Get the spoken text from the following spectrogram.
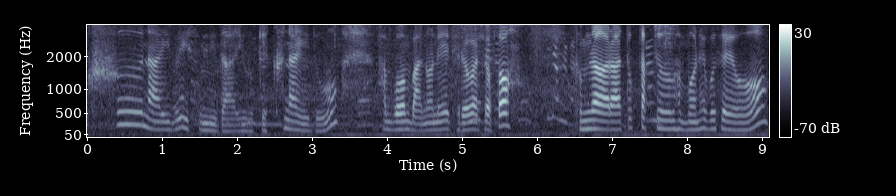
큰 아이도 있습니다. 이렇게 큰 아이도 한번 만원에 데려가셔서 금나라 뚝딱 좀 한번 해보세요.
